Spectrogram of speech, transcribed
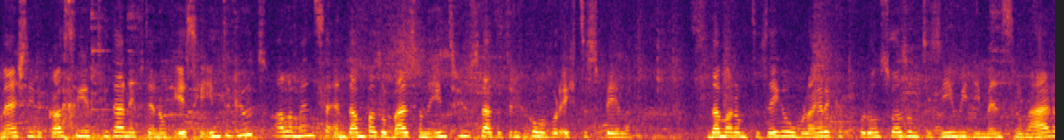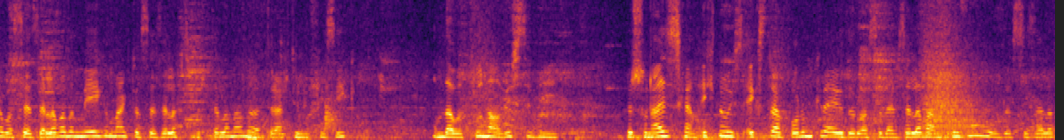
meisje die de casting heeft gedaan, heeft hij ook eerst geïnterviewd, alle mensen, en dan pas op basis van de interviews laten terugkomen voor echt te spelen. Dan maar om te zeggen hoe belangrijk het voor ons was om te zien wie die mensen waren, wat zij zelf hadden meegemaakt, wat zij zelf te vertellen hadden, uiteraard in hun fysiek. Omdat we toen al wisten, die personages gaan echt nog eens extra vorm krijgen door wat ze daar zelf aan toevoegen, of dat ze zelf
